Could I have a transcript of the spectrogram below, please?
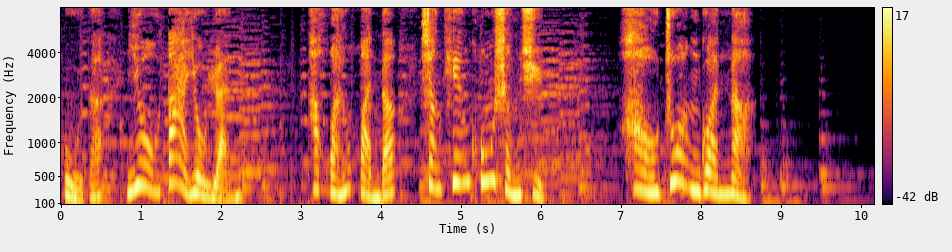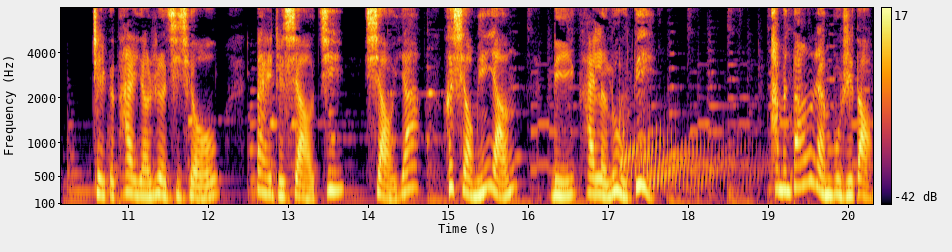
鼓得又大又圆，它缓缓的向天空升去，好壮观呐！这个太阳热气球带着小鸡、小鸭和小绵羊。离开了陆地，他们当然不知道，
